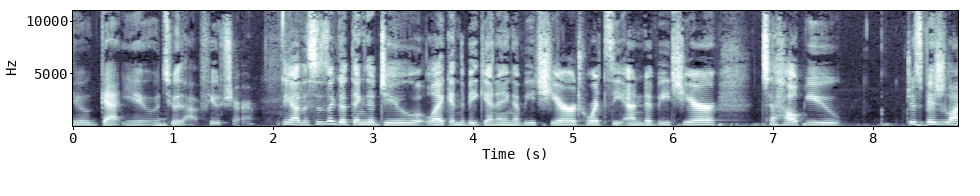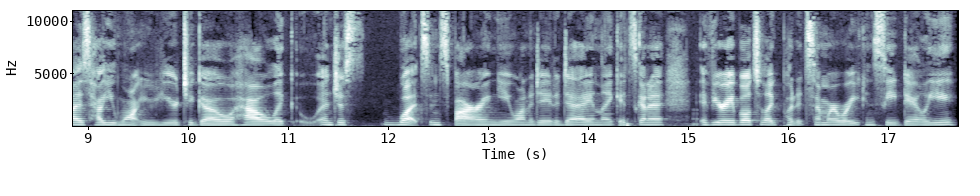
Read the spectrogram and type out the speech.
to get you to that future. Yeah, this is a good thing to do like in the beginning of each year or towards the end of each year to help you just visualize how you want your year to go, how like, and just what's inspiring you on a day to day. And like it's gonna if you're able to like put it somewhere where you can see daily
